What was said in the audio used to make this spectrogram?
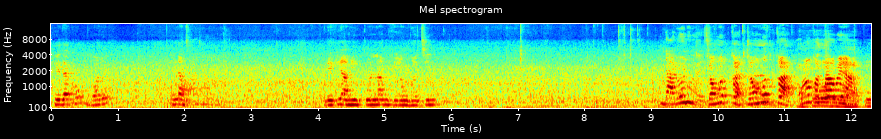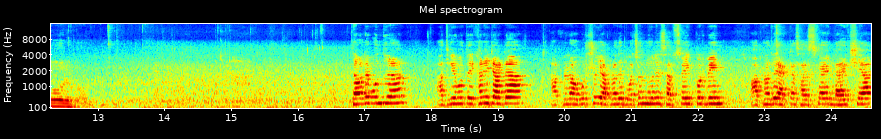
খেয়ে দেখো বলো না দেখি আমি করলাম কিরম হয়েছে দারুণ হয়েছে চমৎকার চমৎকার কোনো কথা হবে না অপূর্ব তাহলে বন্ধুরা আজকের মতো এখানেই টাটা আপনারা অবশ্যই আপনাদের পছন্দ হলে সাবস্ক্রাইব করবেন আপনাদের একটা সাবস্ক্রাইব লাইক শেয়ার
